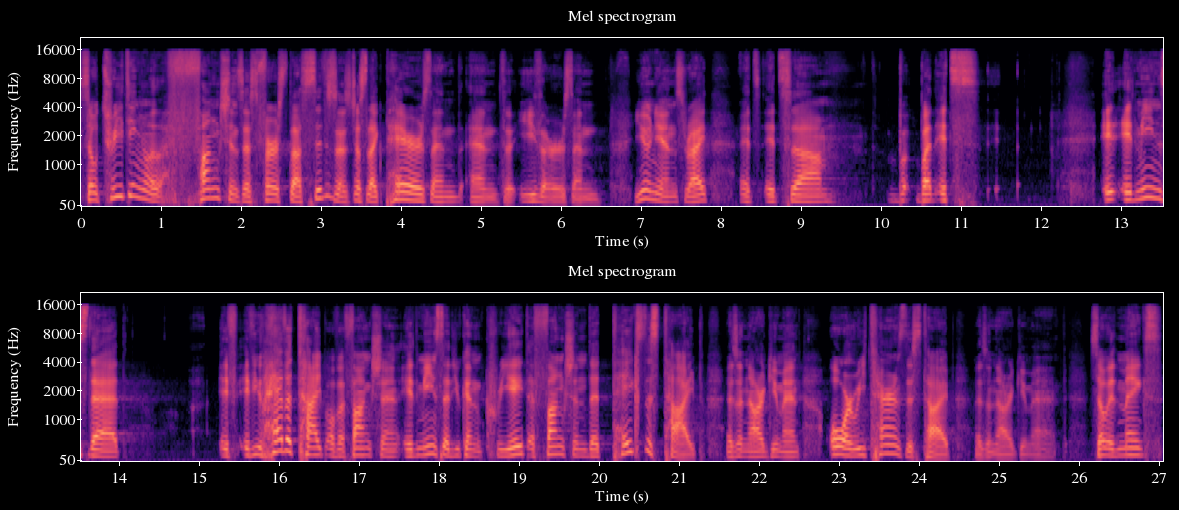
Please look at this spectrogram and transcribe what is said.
so treating uh, functions as first-class citizens, just like pairs and and uh, eithers and unions, right? It's it's um, but but it's it, it means that if, if you have a type of a function, it means that you can create a function that takes this type as an argument or returns this type as an argument. So it makes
